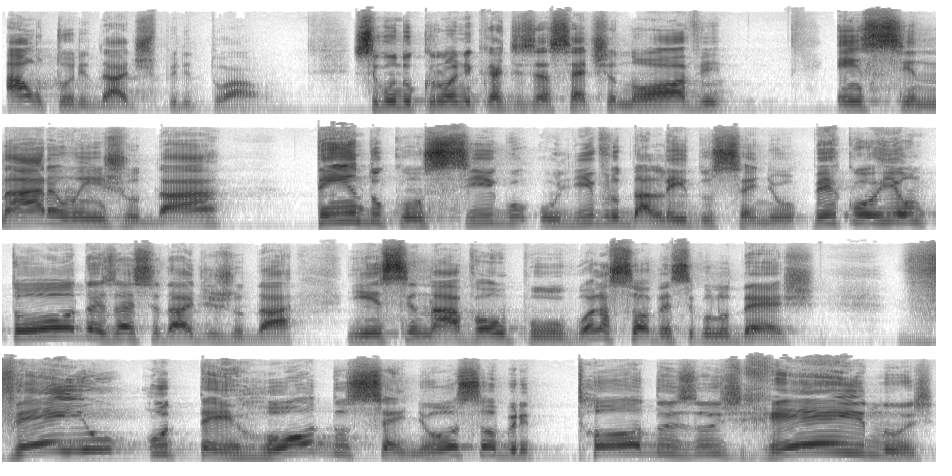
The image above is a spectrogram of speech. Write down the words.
Autoridade espiritual. Segundo Crônicas 17, 9, ensinaram em Judá, tendo consigo o livro da lei do Senhor. Percorriam todas as cidades de Judá e ensinavam ao povo. Olha só, versículo 10. Veio o terror do Senhor sobre todos os reinos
